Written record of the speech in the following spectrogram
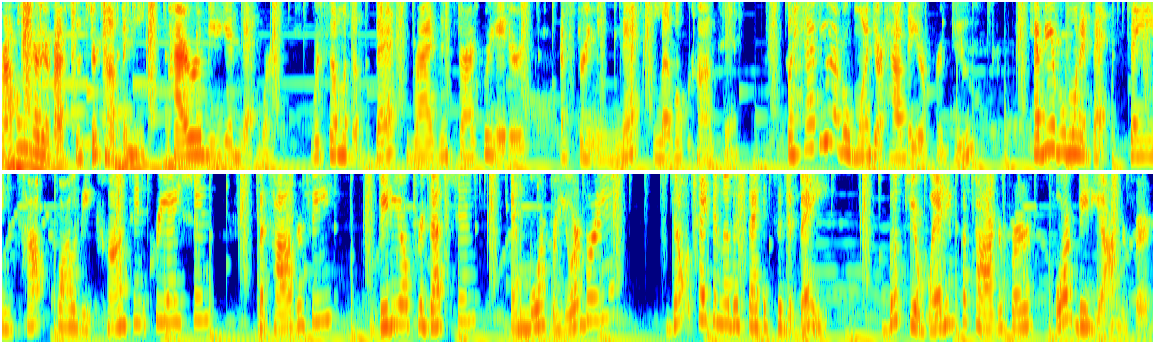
probably heard of our sister company, Pyro Media Network, where some of the best rising star creators are streaming next level content. But have you ever wondered how they are produced? Have you ever wanted that same top quality content creation, photography, video production, and more for your brand? Don't take another second to debate. Book your wedding photographer or videographer,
